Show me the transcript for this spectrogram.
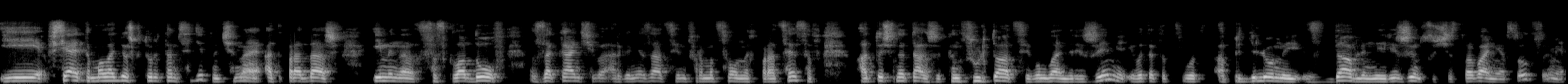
И вся эта молодежь, которая там сидит, начиная от продаж именно со складов, заканчивая организацией информационных процессов, а точно так же консультации в онлайн-режиме и вот этот вот определенный сдавленный режим существования в социуме,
